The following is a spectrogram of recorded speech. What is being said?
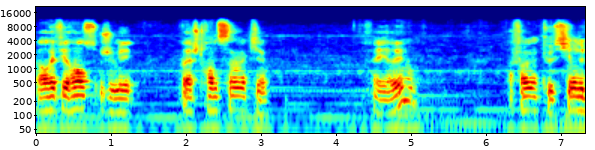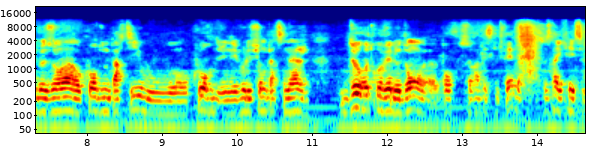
En référence, je mets page 35, Fire afin que si on ait besoin au cours d'une partie ou au cours d'une évolution de personnage de retrouver le don euh, pour se rappeler ce qu'il fait, bah, ce sera écrit ici.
